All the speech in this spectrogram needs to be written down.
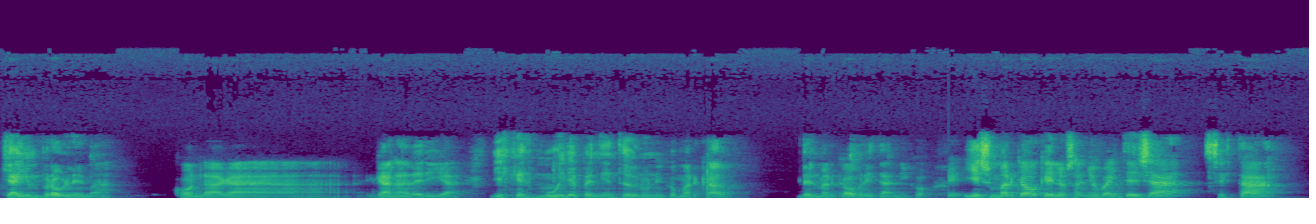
que hay un problema con la ganadería y es que es muy dependiente de un único mercado, del mercado británico. Y es un mercado que en los años 20 ya se está,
